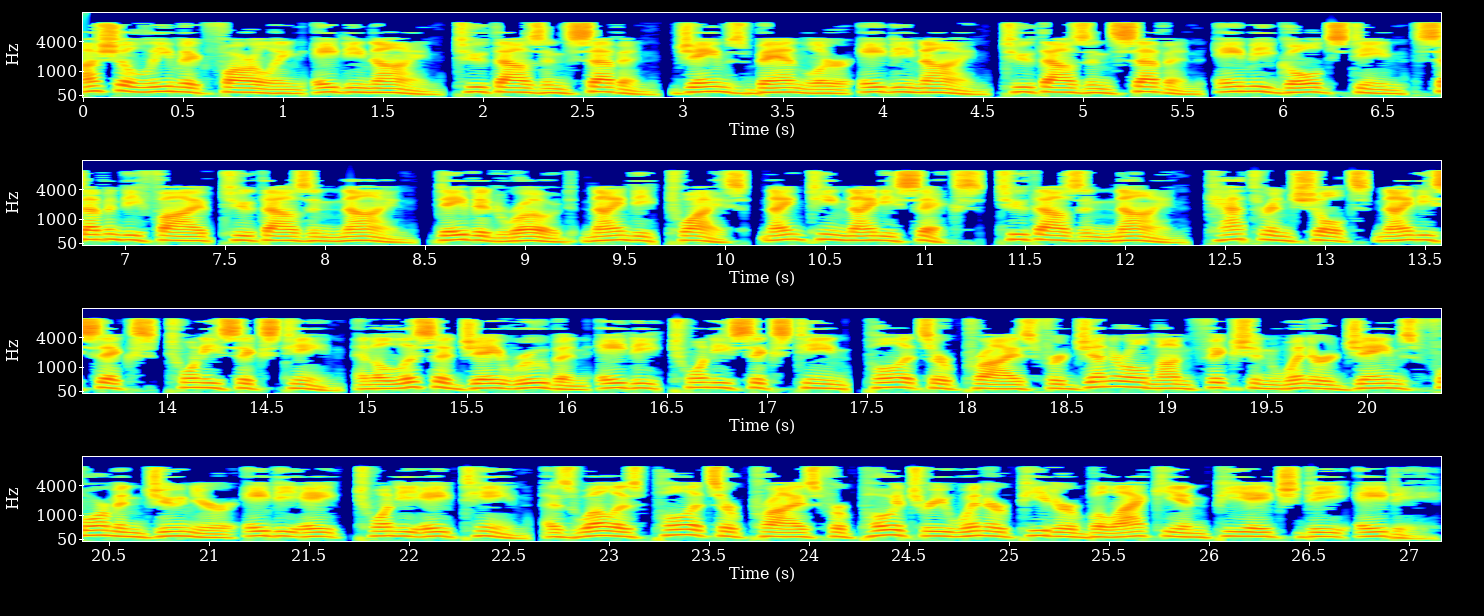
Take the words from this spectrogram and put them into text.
Usha Lee McFarling 89 2007, James Bandler 89 2007, Amy Goldstein 75 2009, David Rohde 90 twice, 1996, 2009, Kathryn Schulz 96 2016, and Alissa J. Rubin 80 2016, Pulitzer Prize for General Nonfiction winner James Forman Jr. 88 2018, as well as Pulitzer Prize for Poetry winner Peter Balakian. Ph.D. 80.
